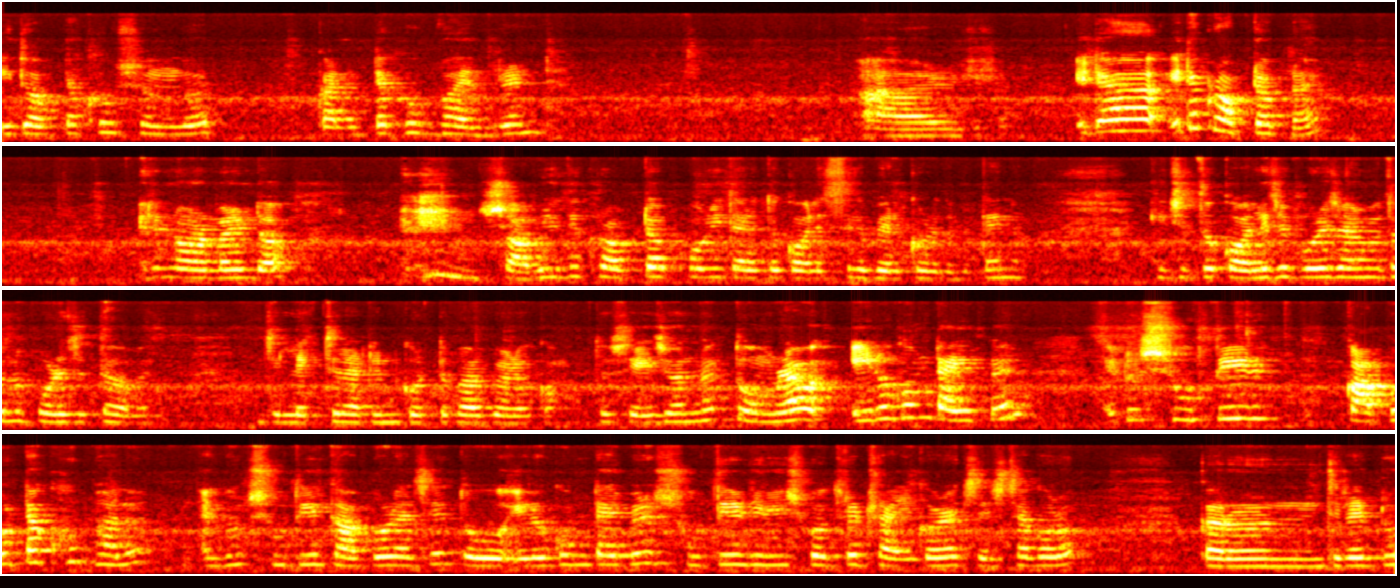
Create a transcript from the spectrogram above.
এই টপটা খুব সুন্দর কালারটা খুব ভাইব্রেন্ট আর এটা এটা ক্রপ টপ নয়, এটা নর্মাল টপ সবই যদি ক্রপ টপ পরি, তাহলে তো কলেজ থেকে বের করে দেবে, তাই না? কিছু তো কলেজে পড়ে যাওয়ার মতনও পড়ে যেতে হবে। যে লেকচার অ্যাটেন্ড করতে পারবে এরকম তো সেই জন্য তোমরাও এইরকম টাইপের একটু সুতির কাপড়টা খুব ভালো, একদম সুতির কাপড় আছে, তো এরকম টাইপের সুতির জিনিসপত্র ট্রাই করার চেষ্টা করো। কারণ যেটা একটু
